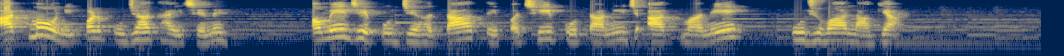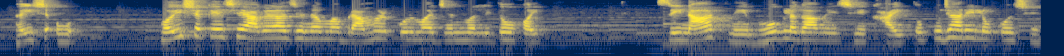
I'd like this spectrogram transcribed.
આત્માઓની પણ પૂજા થાય છે ને? અમે જે પૂજ્ય હતા તે પછી પોતાની જ આત્માને પૂજવા લાગ્યા. હોઈ શકે છે આગળના જન્મમાં બ્રાહ્મણ કુળમાં જન્મ લીધો હોય. શ્રીનાથને ભોગ લગાવે છે, ખાય તો પૂજારી લોકો છે.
